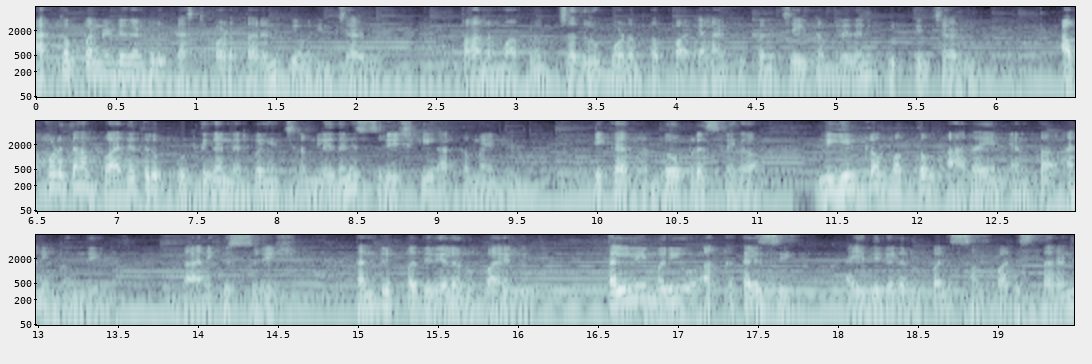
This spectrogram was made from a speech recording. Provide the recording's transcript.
అక్క పన్నెండు గంటలు కష్టపడతారని వివరించాడు. తాను మాత్రం చదువుకోవడం తప్ప ఎలాంటి పని చేయటం లేదని గుర్తించాడు. అప్పుడు తన బాధ్యతలు పూర్తిగా నిర్వహించడం లేదని సురేష్కి అర్థమైంది. ఇక రెండో ప్రశ్నగా మీ ఇంట్లో మొత్తం ఆదాయం ఎంత? అని ఉంది. దానికి సురేష్ తండ్రి పదివేల రూపాయలు. తల్లి మరియు అక్క కలిసి ఐదు వేల రూపాయలు సంపాదిస్తారని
